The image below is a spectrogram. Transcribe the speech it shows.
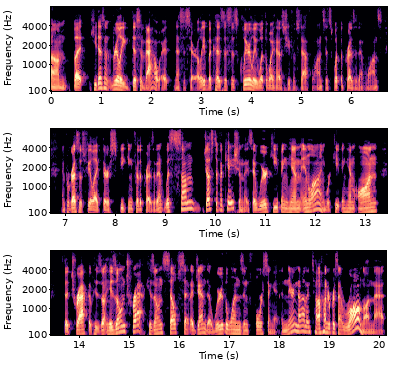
Um, but he doesn't really disavow it necessarily because this is clearly what the White House chief of staff wants. It's what the president wants. And progressives feel like they're speaking for the president with some justification. They say, we're keeping him in line, we're keeping him on the track of his his own track, his own self-set agenda. We're the ones enforcing it, and they're not 100% wrong on that.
